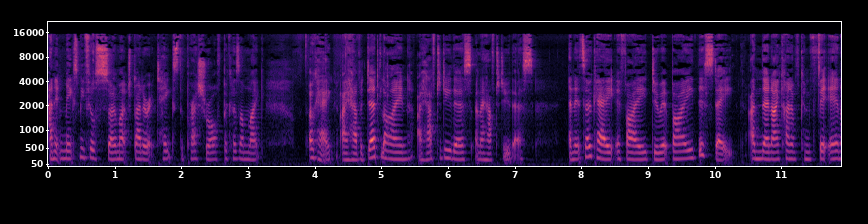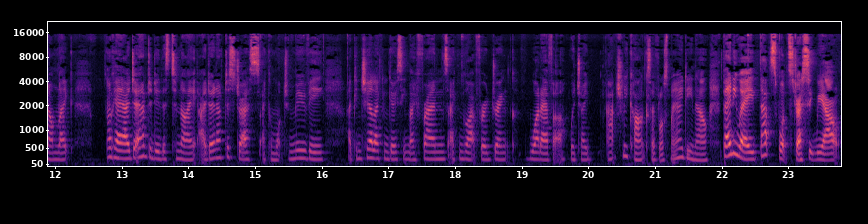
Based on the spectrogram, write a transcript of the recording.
And it makes me feel so much better. It takes the pressure off because I'm like, okay, I have a deadline, I have to do this, and I have to do this. And it's okay if I do it by this date. And then I kind of can fit in. I'm like, okay, I don't have to do this tonight. I don't have to stress. I can watch a movie. I can chill. I can go see my friends. I can go out for a drink, whatever, which I actually can't because I've lost my ID now. But anyway, that's what's stressing me out.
